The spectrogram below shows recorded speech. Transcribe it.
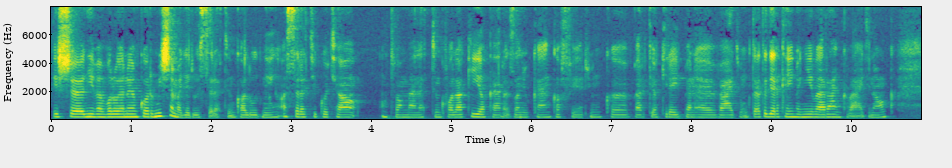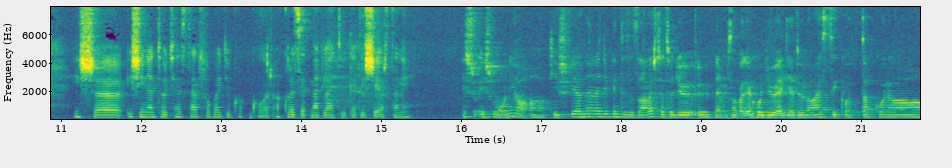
És uh, nyilvánvalóan olyankor mi sem egyedül szeretünk aludni. Azt szeretjük, hogyha ott van mellettünk valaki, akár az anyukánk, a férjünk, bárki, akire éppen vágyunk. Tehát a gyerekeink meg nyilván ránk vágynak, és, és innentől, hogyha ezt elfogadjuk, akkor, akkor ezért meg lehet őket is érteni. És, és Móni, a, a kisfiadnál egyébként ez az alvás, tehát hogy ő, őt nem zavarja, hogy ő egyedül alszik ott akkor a,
